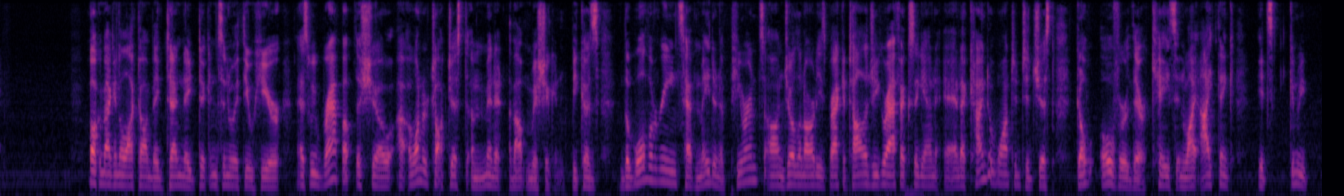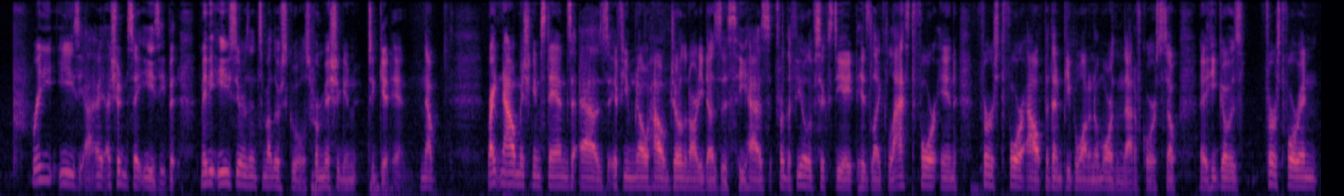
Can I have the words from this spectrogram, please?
Welcome back into Locked On Big Ten. Nate Dickinson with you here. As we wrap up the show, I wanted to talk just a minute about Michigan because the Wolverines have made an appearance on Joe Lunardi's bracketology graphics again, and I kind of wanted to just go over their case and why I think it's going to be pretty easy. I, I shouldn't say easy, but maybe easier than some other schools for Michigan to get in. Now, right now, Michigan stands as if you know how Joe Lunardi does this. He has for the field of 68 his like last four in, first four out. But then people want to know more than that, of course. So uh, he goes first four in,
